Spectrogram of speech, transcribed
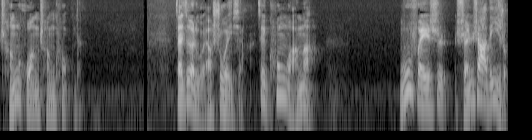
诚惶诚恐的。在这里我要说一下，这空亡啊，无非是神煞的一种，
